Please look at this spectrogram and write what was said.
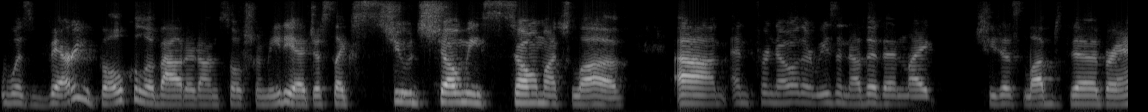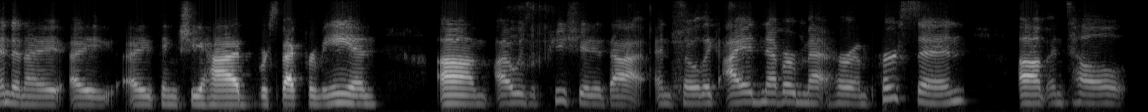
was very vocal about it on social media. Just like she would show me so much love, um, and for no other reason other than like she just loved the brand, and I I I think she had respect for me, and um, I always appreciated that. And so like I had never met her in person um, until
